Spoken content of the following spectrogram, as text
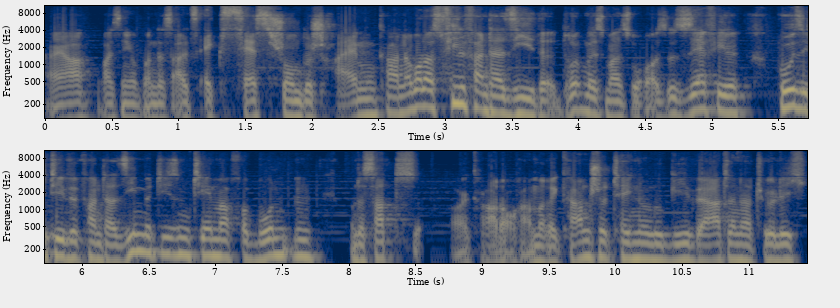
naja, weiß nicht, ob man das als Exzess schon beschreiben kann, aber das ist viel Fantasie, drücken wir es mal so aus. Es ist sehr viel positive Fantasie mit diesem Thema verbunden und das hat gerade auch amerikanische Technologiewerte natürlich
